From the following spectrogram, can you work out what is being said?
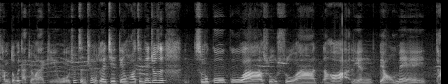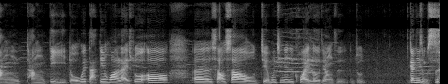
他们都会打电话来给我，就整天我都在接电话，整天就是什么姑姑啊、叔叔啊，然后连表妹、堂堂弟都会打电话来说，哦，呃，嫂嫂结婚纪念日快乐这样子，就干你什么事？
